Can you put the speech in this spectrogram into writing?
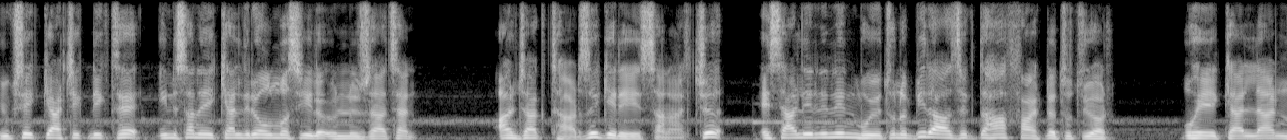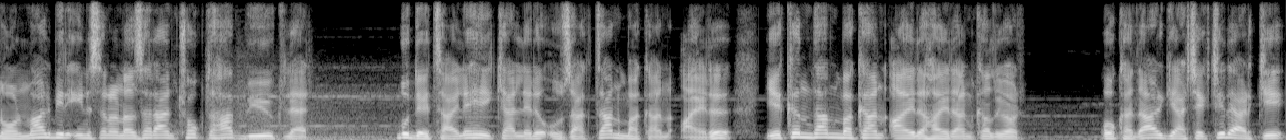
yüksek gerçeklikte insan heykelleri olmasıyla ünlü zaten. Ancak tarzı gereği sanatçı eserlerinin boyutunu birazcık daha farklı tutuyor. Bu heykeller normal bir insana nazaran çok daha büyükler. Bu detaylı heykellere uzaktan bakan ayrı, yakından bakan ayrı hayran kalıyor. O kadar gerçekçiler ki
